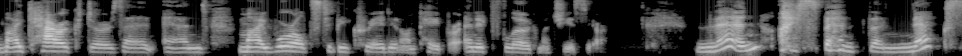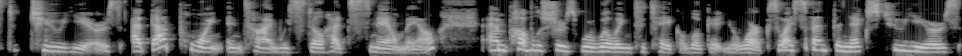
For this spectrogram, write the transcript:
my characters and, and my worlds to be created on paper, and it flowed much easier. Then I spent the next two years. At that point in time, we still had snail mail, and publishers were willing to take a look at your work. So I spent the next two years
